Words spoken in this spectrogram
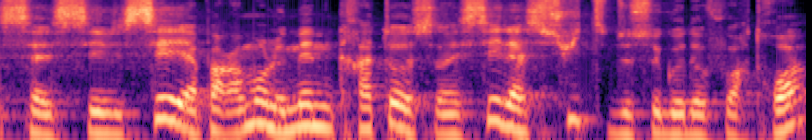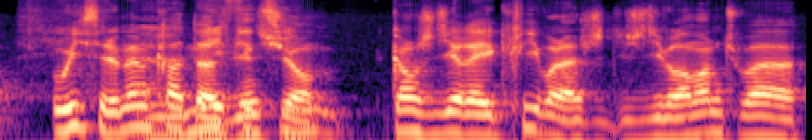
c'est apparemment le même Kratos. Hein, c'est la suite de ce God of War 3. Oui, c'est le même Kratos, bien sûr quand je dirais écrit, voilà, je, dis vraiment, tu vois,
